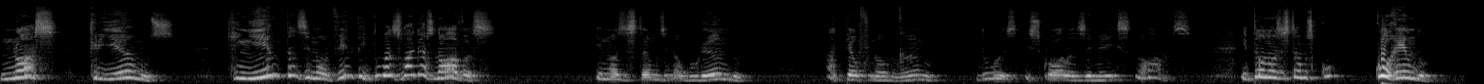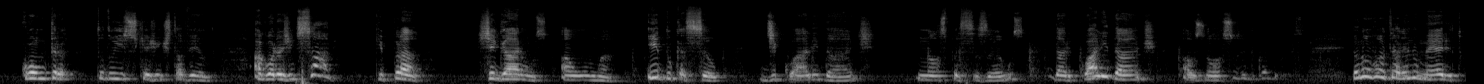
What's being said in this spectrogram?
nós criamos 592 vagas novas. E nós estamos inaugurando, até o final do ano, duas escolas EMEIs novas. Então, nós estamos co correndo contra tudo isso que a gente está vendo. Agora, a gente sabe que para chegarmos a uma educação de qualidade, nós precisamos dar qualidade aos nossos educadores. Eu não vou entrar no mérito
